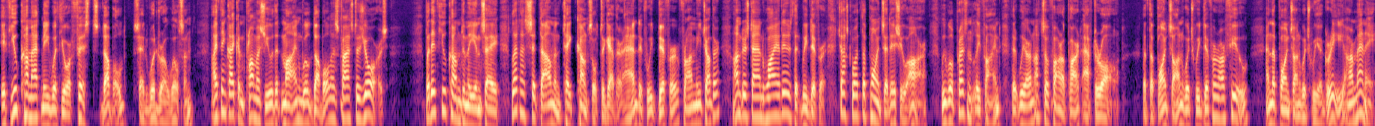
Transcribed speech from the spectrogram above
If you come at me with your fists doubled, said Woodrow Wilson, I think I can promise you that mine will double as fast as yours. But if you come to me and say, Let us sit down and take counsel together, and if we differ from each other, understand why it is that we differ, just what the points at issue are, we will presently find that we are not so far apart after all, that the points on which we differ are few, and the points on which we agree are many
